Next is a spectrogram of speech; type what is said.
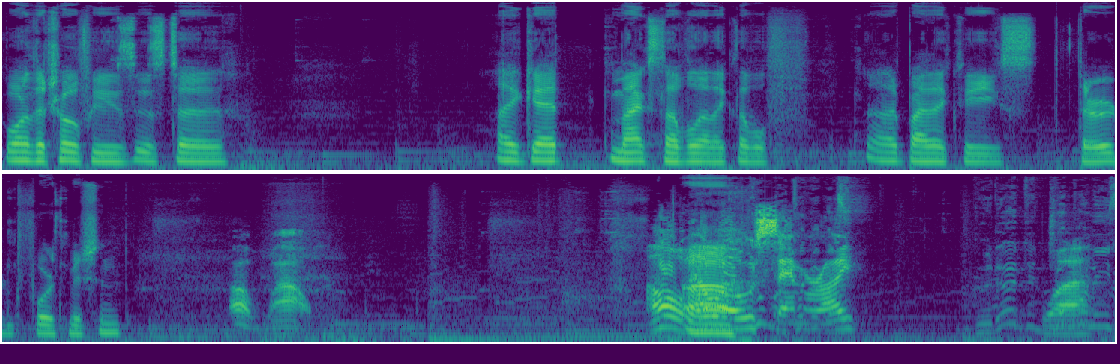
one of the trophies is to. I get max level at like level, f- uh, by like the third, fourth mission. Oh wow. Oh, Uh, hello, samurai. Wow. Japanese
